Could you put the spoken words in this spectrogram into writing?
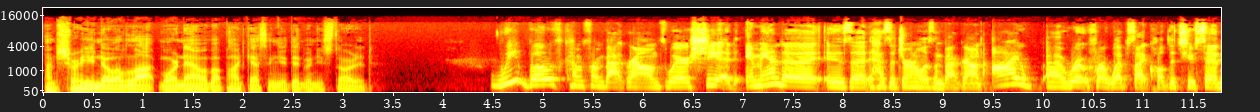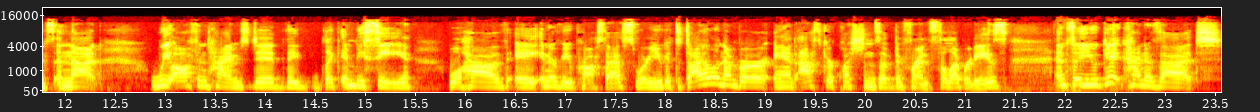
I'm sure you know a lot more now about podcasting than you did when you started. We both come from backgrounds where she Amanda is a has a journalism background. I uh, wrote for a website called The Two Cents, and that we oftentimes did they like NBC will have a interview process where you get to dial a number and ask your questions of different celebrities, and so you get kind of that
